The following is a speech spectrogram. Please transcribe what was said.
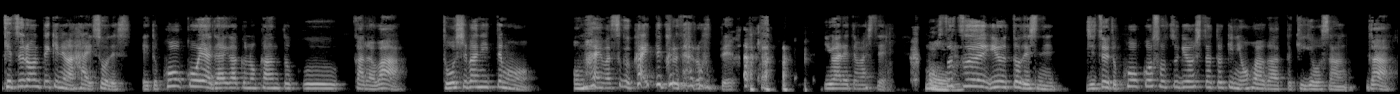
結論的には、はい、そうです。えっと、高校や大学の監督からは、東芝に行っても、お前はすぐ帰ってくるだろうって 言われてまして。もう一つ言うとですね、実を言うと高校卒業した時にオファーがあった企業さんが、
